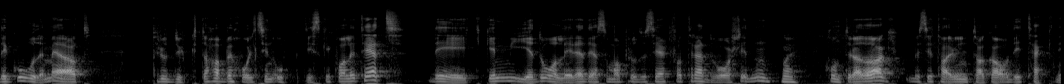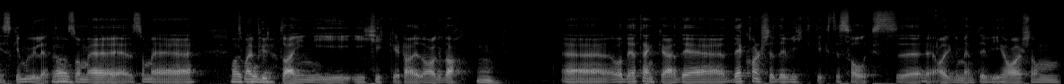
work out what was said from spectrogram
det gode med at produktet har beholdt sin optiske kvalitet. Det er ikke mye dårligere det som var produsert for 30 år siden Nei. kontra i dag, hvis vi tar unntak av de tekniske mulighetene Ja. som er, som er, som er putta inn i, i kikkerter i dag. Da. Eh, og det tenker jeg det, det er kanskje det viktigste salgsargumentet vi har som,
